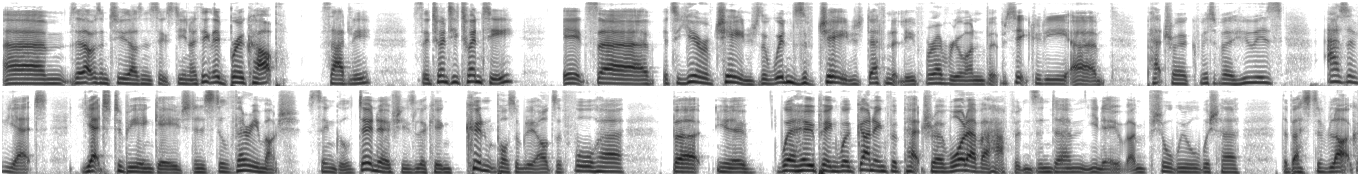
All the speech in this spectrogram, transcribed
Um, so that was in 2016. I think they broke up, sadly. So 2020, it's uh, it's a year of change. The winds have changed definitely for everyone, but particularly uh, Petra Kvitova, who is as of yet, yet to be engaged and is still very much single. Don't know if she's looking, couldn't possibly answer for her, but, you know, we're hoping, we're gunning for Petra, whatever happens. And, um, you know, I'm sure we will wish her the best of luck.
